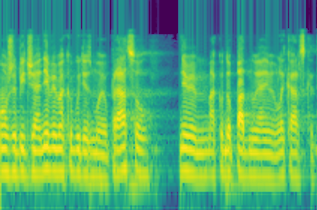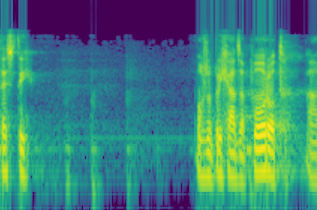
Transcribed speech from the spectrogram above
Môže byť, že ja neviem, ako bude s mojou prácou, neviem, ako dopadnú, ja neviem, lekárske testy. Možno prichádza pôrod a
